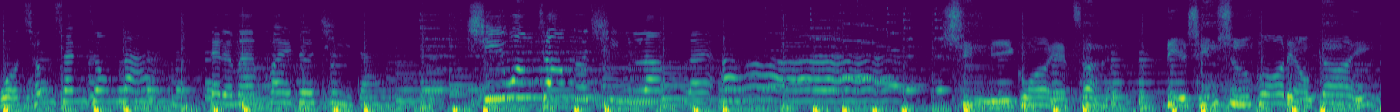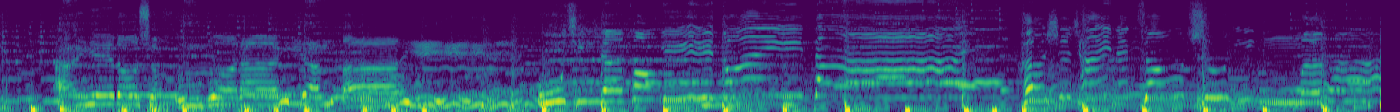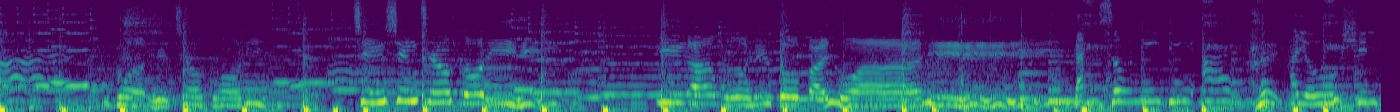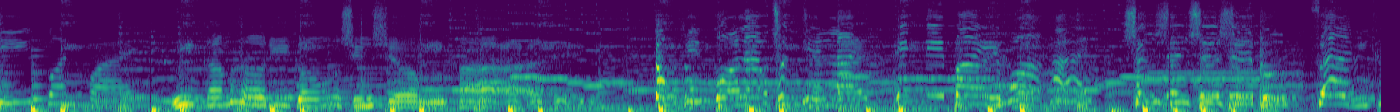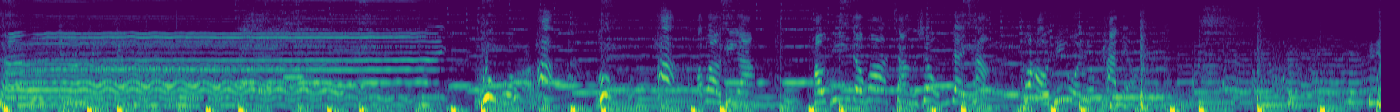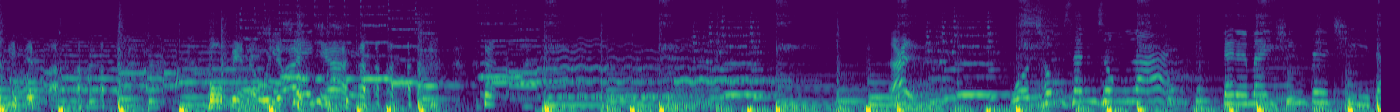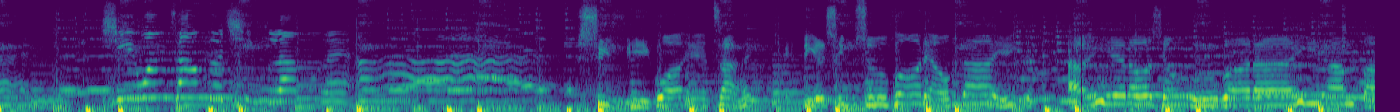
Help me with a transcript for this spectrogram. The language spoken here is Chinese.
我从山中来，带着满怀的期待，希望找个情郎来爱。心里我会知，你的心事我了解，爱的路上有我来安排。时才能走出阴霾？我会照顾你，真心照顾你，以后袂无徘徊。感受你的爱，还有无限的关怀。你敢和你讲手相开？冬天过了，春天来，陪你百花，生生世世不分开。呼哈呼哈，好不好听啊？好听的话，掌声我们再唱；不好听我就卡掉。无变的，为了爱听。知，你的心事我了解，爱的路上有我来安排。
